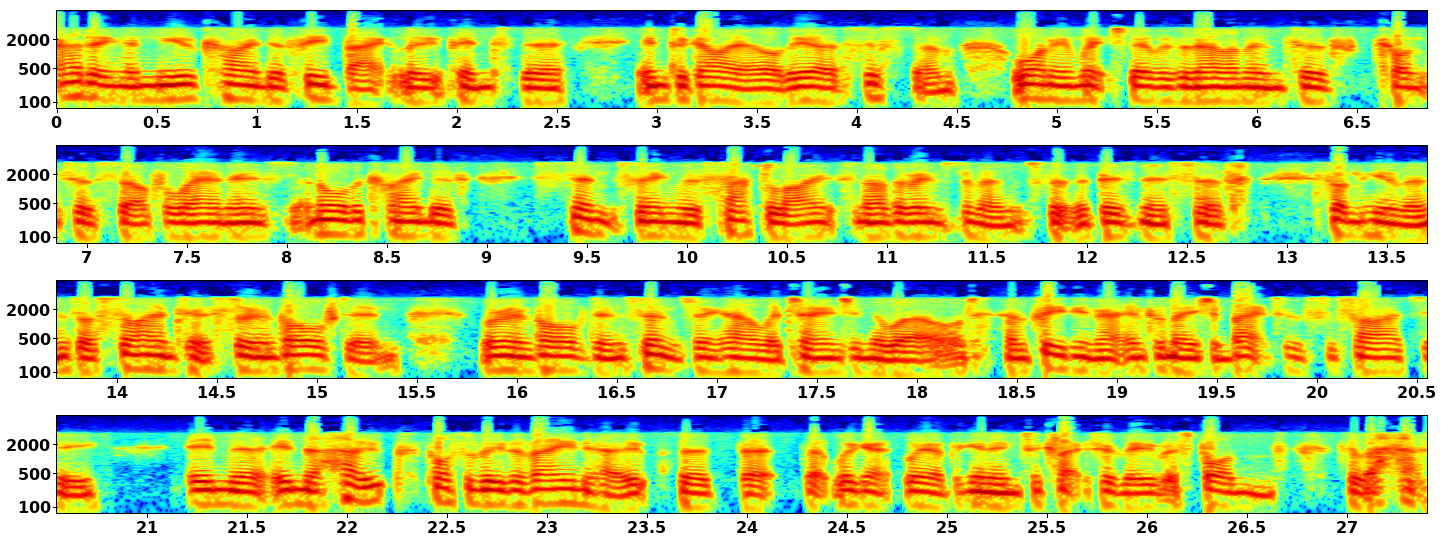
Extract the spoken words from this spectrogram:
adding a new kind of feedback loop into the into Gaia or the Earth system, one in which there was an element of conscious self-awareness and all the kind of sensing with satellites and other instruments that the business of some humans or scientists are involved in. We're involved in sensing how we're changing the world and feeding that information back to the society in the in the hope, possibly the vain hope, that that, that we're, get, we're beginning to collectively respond to that.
